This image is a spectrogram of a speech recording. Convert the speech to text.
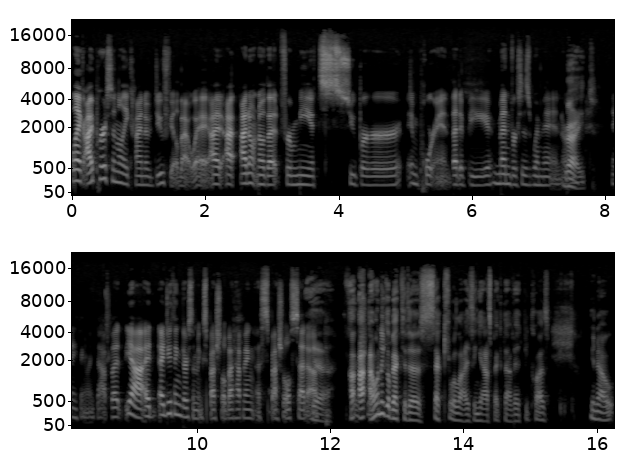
Like I personally kind of do feel that way. I, I I don't know that for me it's super important that it be men versus women, or right? Anything like that, but yeah, I I do think there's something special about having a special setup. Yeah, I, sure. I want to go back to the sexualizing aspect of it because you know,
